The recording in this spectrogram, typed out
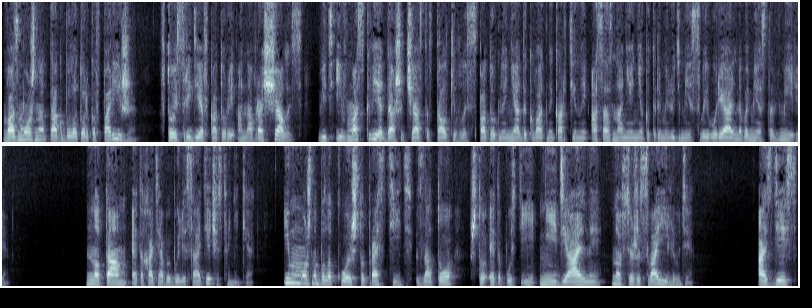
Возможно, так было только в Париже, в той среде, в которой она вращалась, ведь и в Москве Даша часто сталкивалась с подобной неадекватной картиной осознания некоторыми людьми своего реального места в мире. Но там это хотя бы были соотечественники. Им можно было кое-что простить за то, что это пусть и не идеальные, но все же свои люди. А здесь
